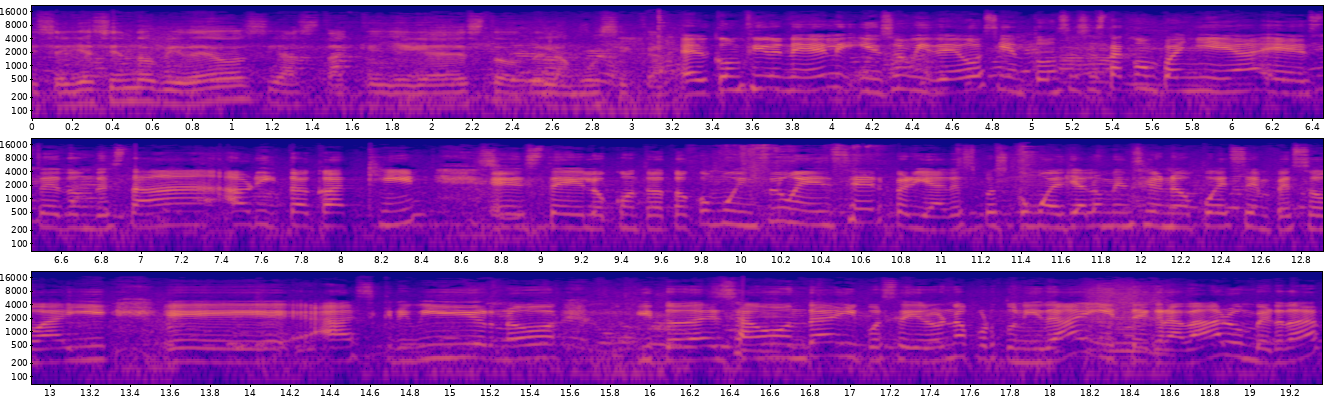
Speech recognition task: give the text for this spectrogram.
y seguí haciendo videos y hasta que llegué a esto de la música. Él confió en él, hizo videos y entonces esta compañía, este, donde está ahorita God King, este, lo contrató como influencer, pero ya después, como él ya lo mencionó, pues empezó ahí eh, a escribir, ¿no? Y toda esa onda y pues se dieron la oportunidad y te grabaron, ¿verdad?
